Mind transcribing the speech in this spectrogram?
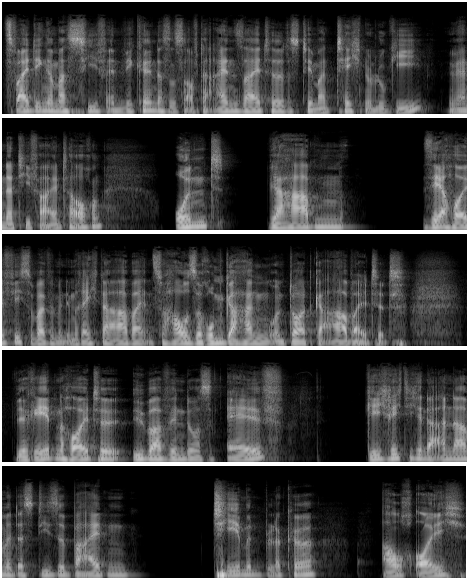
zwei Dinge massiv entwickeln. Das ist auf der einen Seite das Thema Technologie. Wir werden da tiefer eintauchen. Und wir haben sehr häufig, sobald wir mit dem Rechner arbeiten, zu Hause rumgehangen und dort gearbeitet. Wir reden heute über Windows 11. Gehe ich richtig in der Annahme, dass diese beiden Themenblöcke auch euch,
